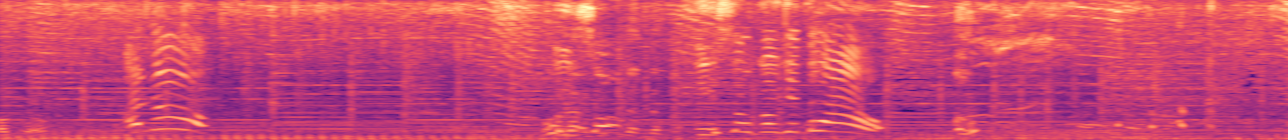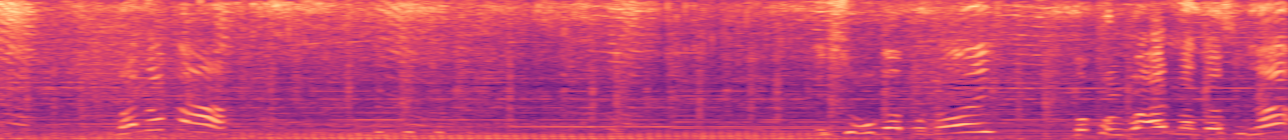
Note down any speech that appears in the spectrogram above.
Tawag ko. Ano? Wala Iso, kita na. iso ka gitaw. Mano ka? Iso ka po doy. Makulbaan man ta sina.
